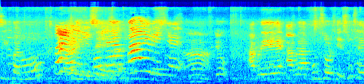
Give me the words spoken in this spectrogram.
શીખવાનું પાણી હા જો આપણે આપણા ફૂલછોડ છે શું છે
